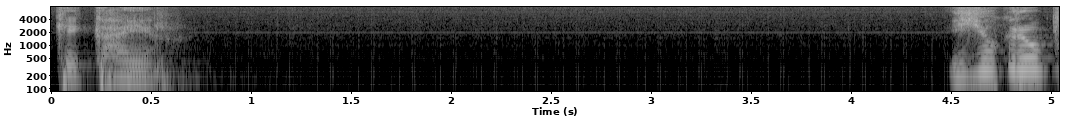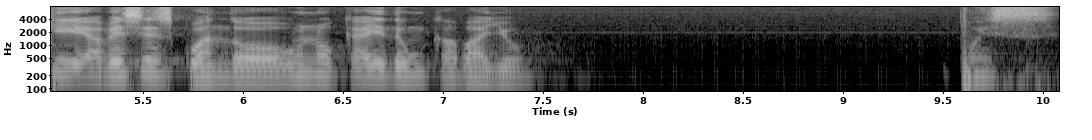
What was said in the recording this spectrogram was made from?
que, caer. Y yo creo que a veces cuando uno cae de un caballo, pues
